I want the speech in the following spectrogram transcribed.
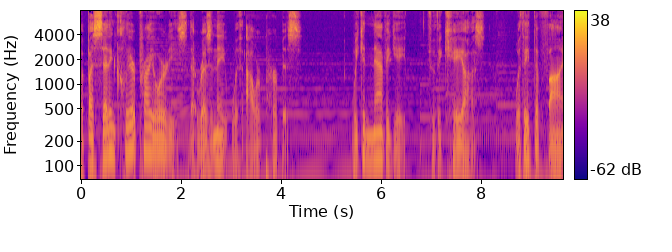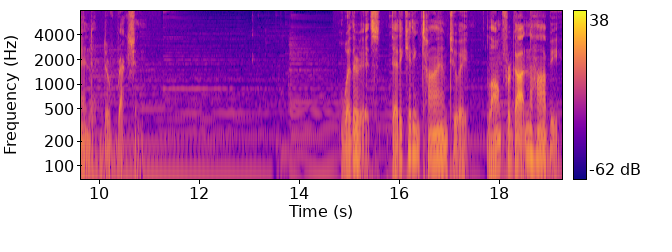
But by setting clear priorities that resonate with our purpose, we can navigate through the chaos with a defined direction. Whether it's dedicating time to a long forgotten hobby,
